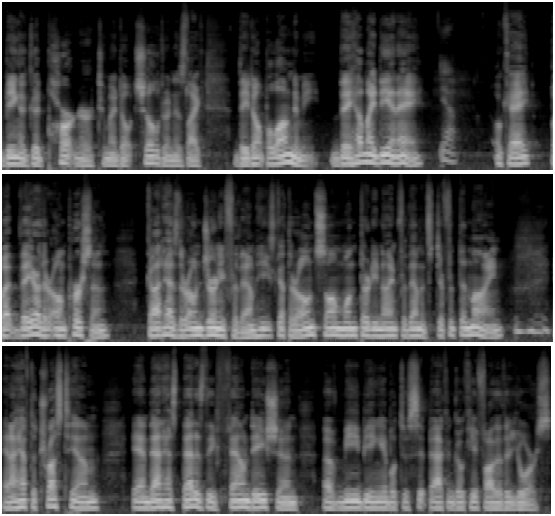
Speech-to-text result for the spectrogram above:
being a good partner to my adult children is like they don't belong to me. They have my DNA, yeah, okay, but they are their own person. God has their own journey for them. He's got their own Psalm 139 for them that's different than mine. And I have to trust Him and that has that is the foundation of me being able to sit back and go, okay, Father, they're yours.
